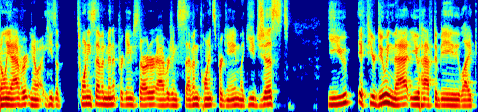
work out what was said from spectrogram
only average, you know, he's a 27 minute per game starter, averaging seven points per game. Like you just you if you're doing that, you have to be like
